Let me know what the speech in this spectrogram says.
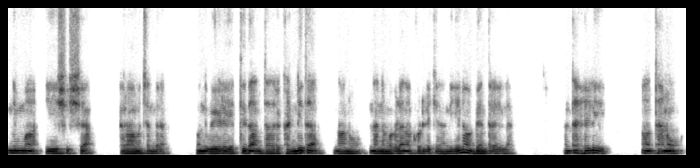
ನಿಮ್ಮ ಈ ಶಿಷ್ಯ ರಾಮಚಂದ್ರ ಒಂದು ವೇಳೆ ಎತ್ತಿದ ಅಂತಾದ್ರೆ ಖಂಡಿತ ನಾನು ನನ್ನ ಮಗಳನ್ನ ಕೊಡ್ಲಿಕ್ಕೆ ನನಗೇನು ಅಭ್ಯಂತರ ಇಲ್ಲ ಅಂತ ಹೇಳಿ ತಾನು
